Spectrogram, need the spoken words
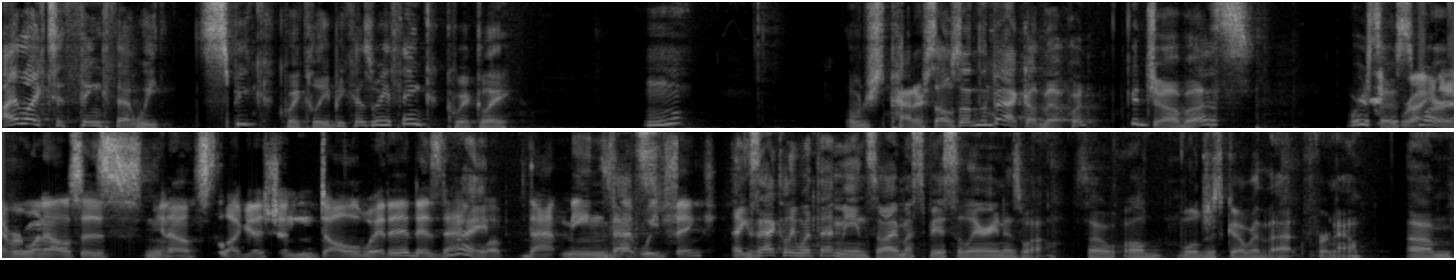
I like to think that we speak quickly because we think quickly. Hmm. We'll just pat ourselves on the back on that one. Good job, us. We're so smart. Right. Everyone else is, you know, sluggish and dull-witted. Is that Right. what that means That's- that we think? exactly what that means. So I must be a Salarian as well. So I'll, we'll just go with that for now. Um,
